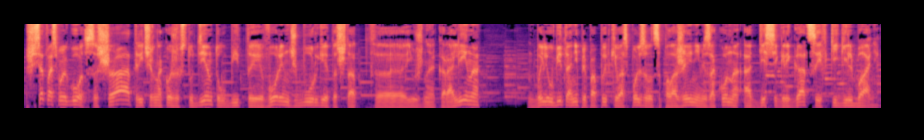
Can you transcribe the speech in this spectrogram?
68 год в США, три чернокожих студента, убитые в Ориндж-Бурге, это штат э, Южная Каролина. Были убиты они при попытке воспользоваться положениями закона о десегрегации в Кигельбане.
